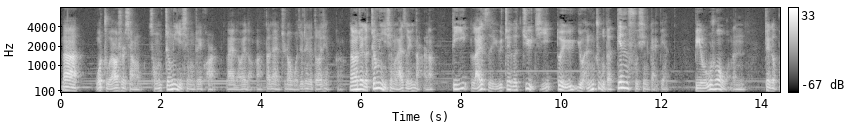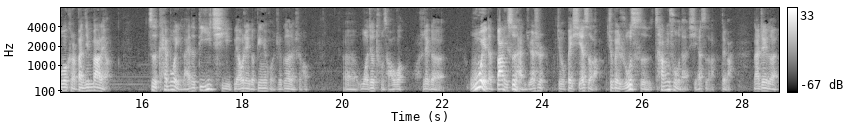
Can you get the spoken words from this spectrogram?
那我主要是想从争议性这块儿来聊一聊啊。大家也知道，我就这个德行啊。那么这个争议性来自于哪儿呢？第一，来自于这个剧集对于原著的颠覆性改编。比如说，我们这个播客半斤八两，自开播以来的第一期聊这个《冰与火之歌》的时候，呃，我就吐槽过，我说这个无畏的巴里斯坦爵士就被写死了，就被如此仓促的写死了，对吧？那这个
